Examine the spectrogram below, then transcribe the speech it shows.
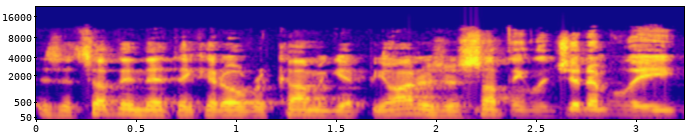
is it something that they could overcome and get beyond, or is there something legitimately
